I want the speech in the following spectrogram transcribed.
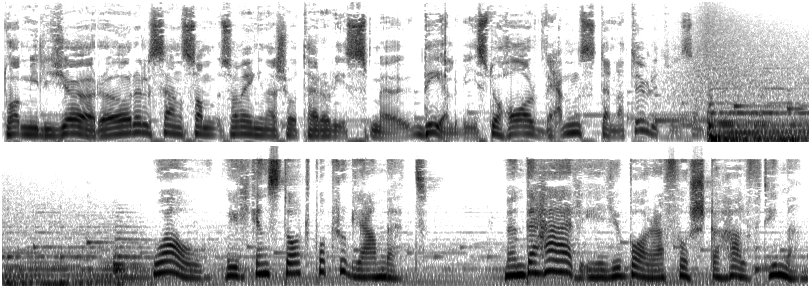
Du har miljörörelsen som, som ägnar sig åt terrorism eh, delvis. Du har vänstern naturligtvis. Wow, vilken start på programmet. Men det här är ju bara första halvtimmen.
